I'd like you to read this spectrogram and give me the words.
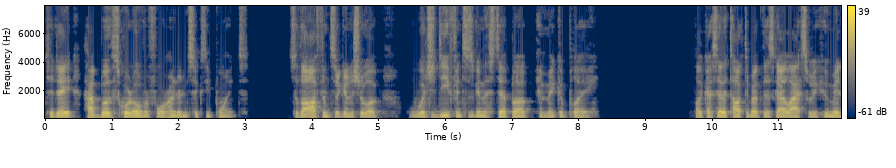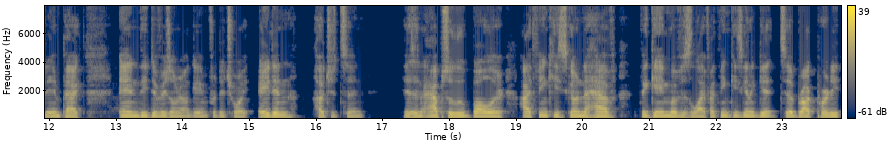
today have both scored over 460 points. So the offense are going to show up. Which defense is going to step up and make a play? Like I said, I talked about this guy last week who made an impact in the divisional round game for Detroit. Aidan Hutchinson is an absolute baller. I think he's going to have the game of his life. I think he's going to get to Brock Purdy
